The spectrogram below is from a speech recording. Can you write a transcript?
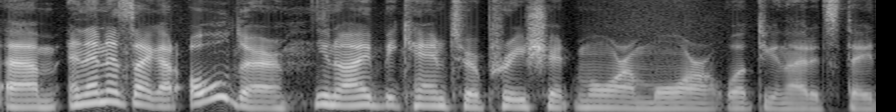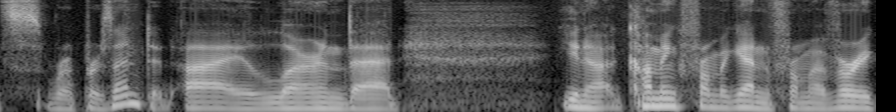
Um, and then as I got older, you know, I became to appreciate more and more what the United States represented. I learned that you know, coming from again from a very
